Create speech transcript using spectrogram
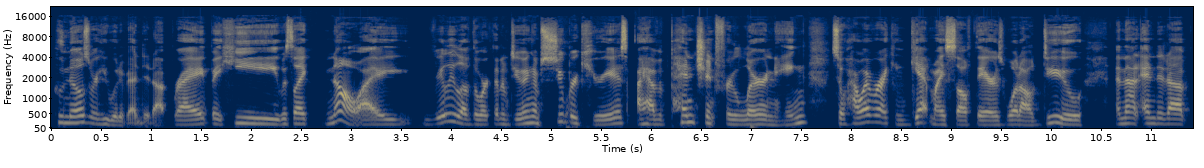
who knows where he would have ended up. Right. But he was like, no, I really love the work that I'm doing. I'm super curious. I have a penchant for learning. So however I can get myself there is what I'll do. And that ended up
